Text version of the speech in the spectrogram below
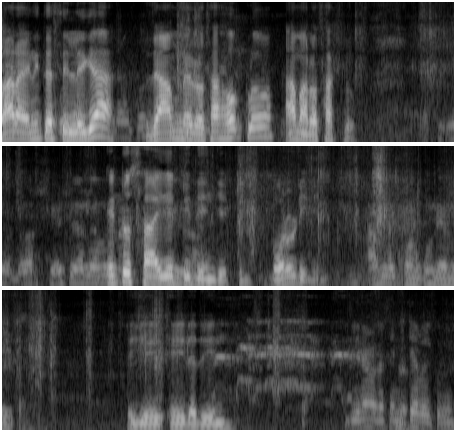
বাড়ায় নিতেছি লেগা যে আপনার রথা হকলো আমারও থাকল। একটু সাইজের দি দিন যে একটু বড় দি দিন আপনি কোন কোন এই যে এইটা দিন। দিন আমার কাছে নিতে ভাই করুন।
